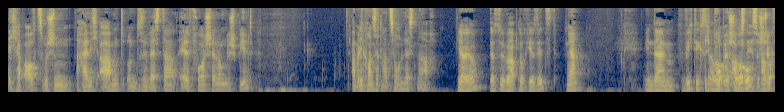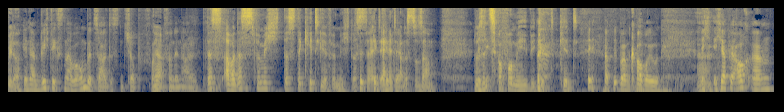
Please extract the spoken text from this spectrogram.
ich habe auch zwischen Heiligabend und Silvester elf Vorstellungen gespielt. Aber die Konzentration lässt nach. Ja, ja, dass du überhaupt noch hier sitzt. Ja, In deinem wichtigsten, Ich aber, ja schon aber, das nächste aber Stück wieder. in deinem wichtigsten, aber unbezahltesten Job von, Ja. von den allen. das aber das ist für mich, das ist der Kit hier für mich. Das, der, der Kit, hält ja. alles zusammen. Du sitzt ja vor mir wie Kit. Kit. Ja, wie beim Cowboyhut. Ich, ich habe ja auch, ähm,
